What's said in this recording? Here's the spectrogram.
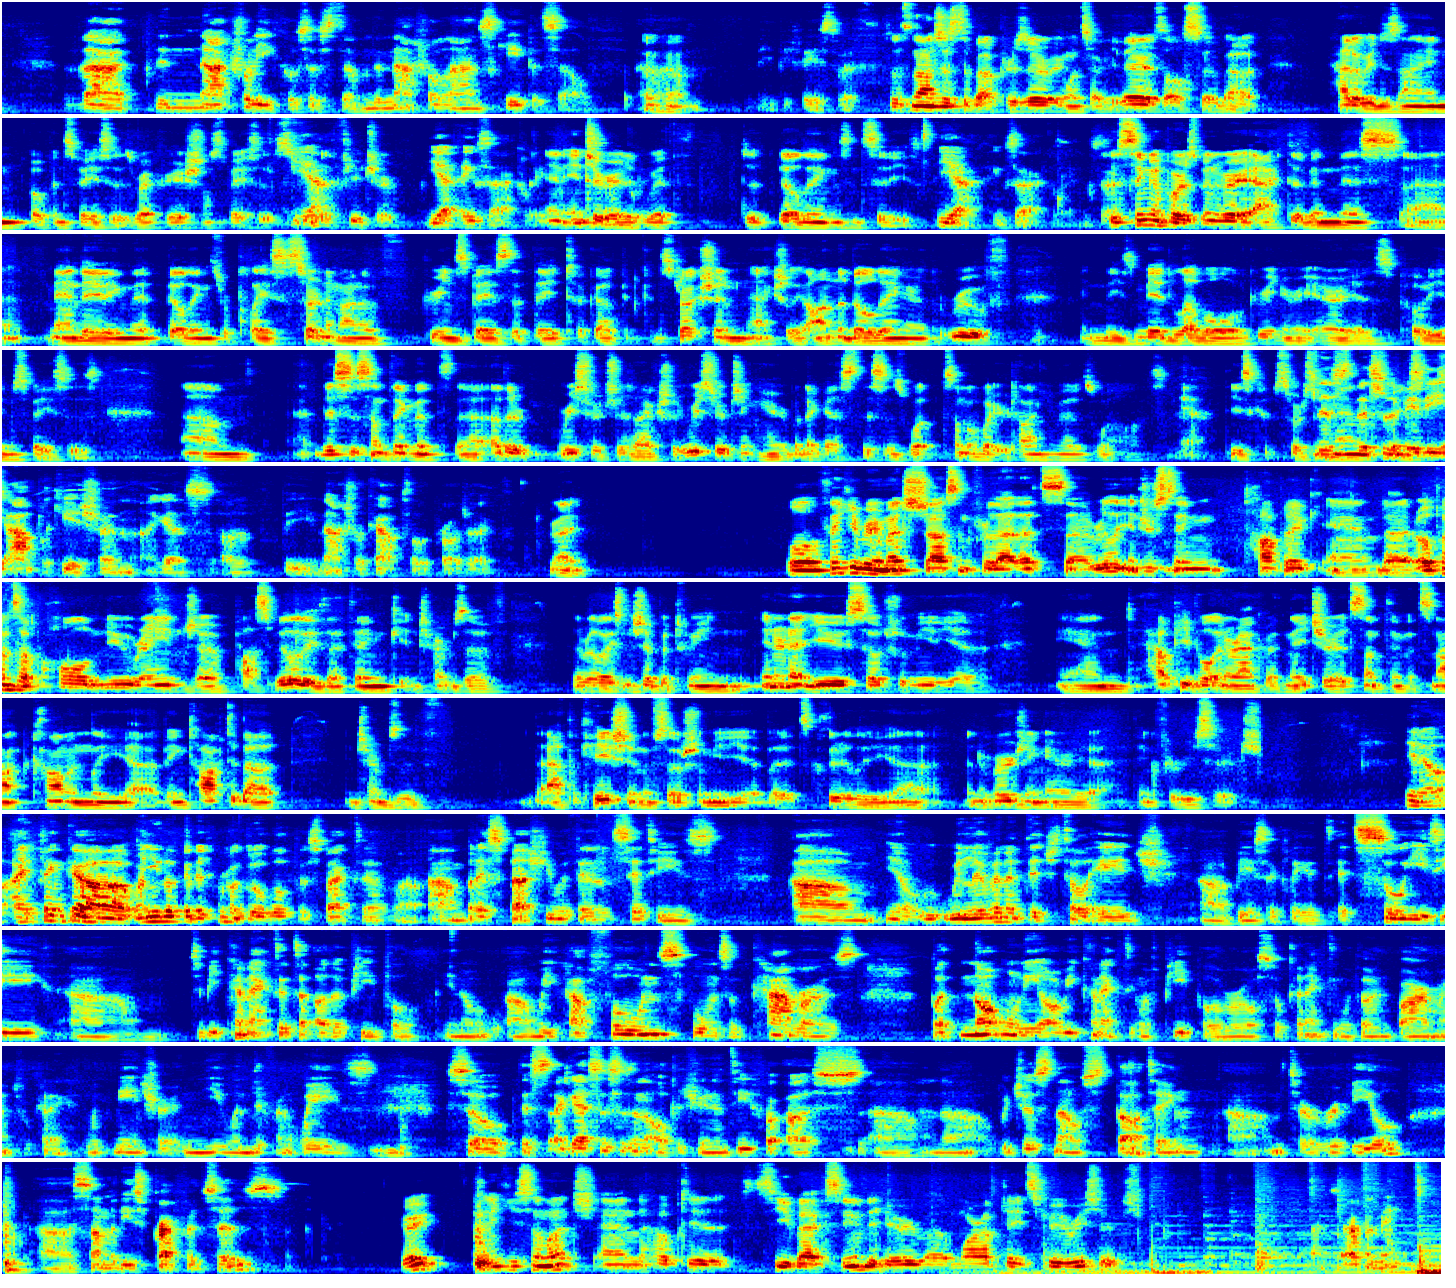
that the natural ecosystem, the natural landscape itself, um, may be faced with. So it's not just about preserving what's already there; it's also about how do we design open spaces, recreational spaces yeah. for the future. Yeah, exactly. And integrated with buildings and cities. Yeah, exactly. exactly. So Singapore has been very active in this, uh, mandating that buildings replace a certain amount of green space that they took up in construction, actually on the building or the roof, in these mid-level greenery areas, podium spaces. Um, this is something that uh, other researchers are actually researching here, but I guess this is what some of what you're talking about as well. Yeah, these sorts this, of this would be the application, I guess, of the natural capital project. Right. Well, thank you very much, Jahson, for that. That's a really interesting topic, and uh, it opens up a whole new range of possibilities. I think in terms of the relationship between internet use, social media, and how people interact with nature. It's something that's not commonly uh, being talked about in terms of the application of social media, but it's clearly uh, an emerging area, I think, for research. You know, I think uh, when you look at it from a global perspective, um, but especially within cities, um, you know, we live in a digital age. Uh, basically, it's, it's so easy um, to be connected to other people. You know, um, we have phones, phones with cameras, but not only are we connecting with people, we're also connecting with our environment. We're connecting with nature in new and different ways. Mm-hmm. So this, I guess, this is an opportunity for us. Um, and, uh, we're just now starting um, to reveal uh, some of these preferences. Great, thank you so much, and hope to see you back soon to hear uh, more updates for your research. Me.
